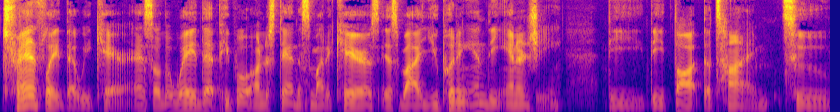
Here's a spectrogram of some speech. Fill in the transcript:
translate that we care. And so the way that people understand that somebody cares is by you putting in the energy, the the thought, the time to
